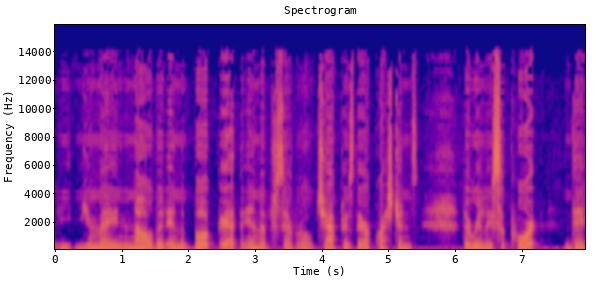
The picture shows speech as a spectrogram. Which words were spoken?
you may know that in the book, at the end of several chapters, there are questions that really support the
